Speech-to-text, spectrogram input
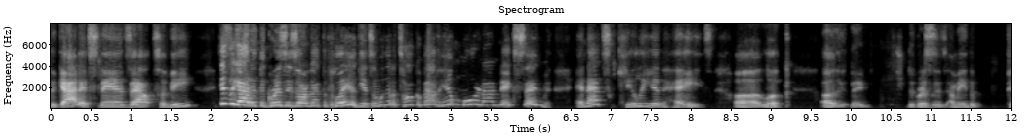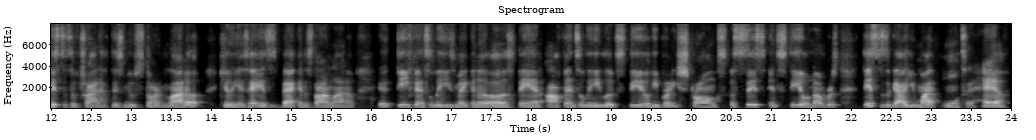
the guy that stands out to me is the guy that the Grizzlies are going to play against. And we're going to talk about him more in our next segment. And that's Killian Hayes. Uh, look, uh, they, the Grizzlies, I mean, the Pistons have tried out this new starting lineup. Killian Hayes is back in the starting lineup. defensively, he's making a, a, stand. Offensively, he looks still. He brings strong assists and steal numbers. This is a guy you might want to have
